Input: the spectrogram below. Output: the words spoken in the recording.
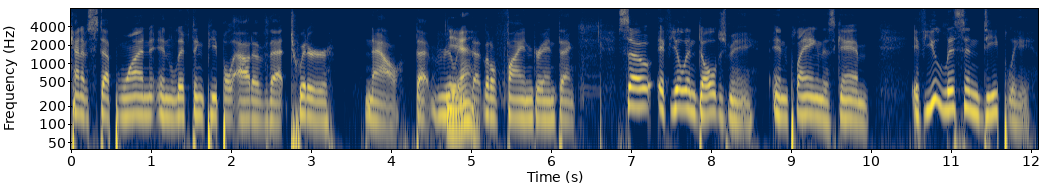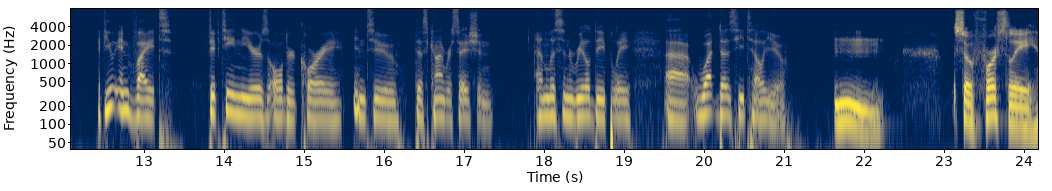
kind of step one in lifting people out of that Twitter now, that really, yeah. that little fine grained thing. So if you'll indulge me in playing this game, if you listen deeply, if you invite 15 years older Cory into this conversation and listen real deeply, uh, what does he tell you? Mm. So, firstly,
